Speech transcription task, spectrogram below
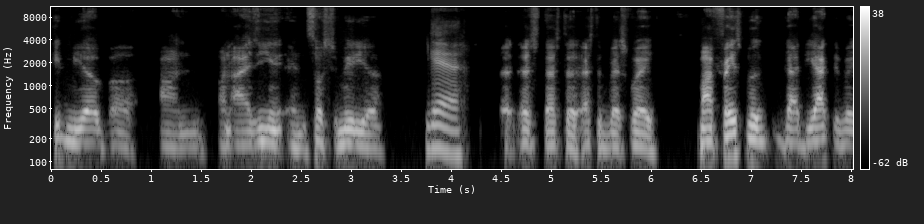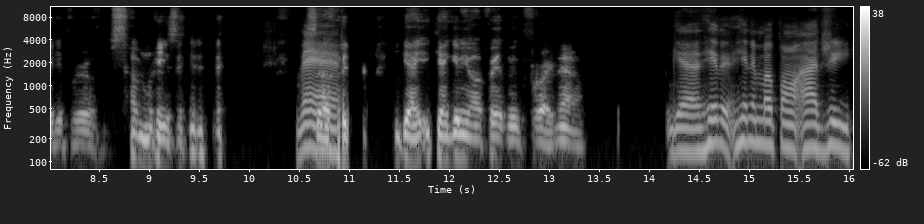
hitting me up uh, on on IG and social media. Yeah. That, that's that's the that's the best way. My Facebook got deactivated for some reason, Man. so you can't you can't get me on Facebook for right now. Yeah, hit it, hit him up on IG,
